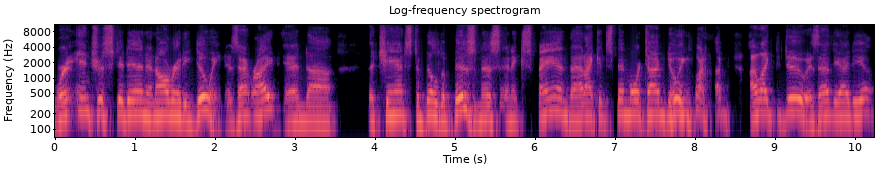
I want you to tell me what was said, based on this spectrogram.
were interested in and already doing. Is that right? And uh, the chance to build a business and expand that, I can spend more time doing what I'm, I like to do. Is that the idea?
